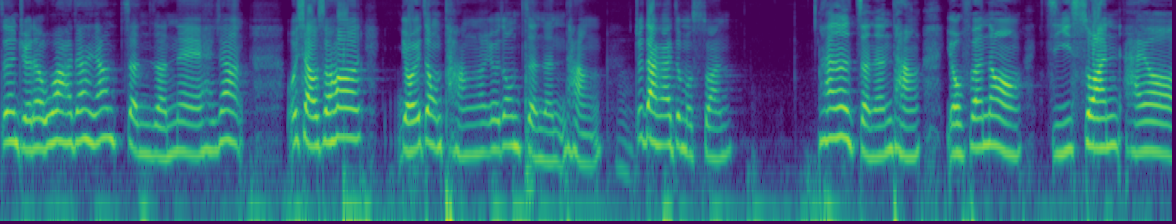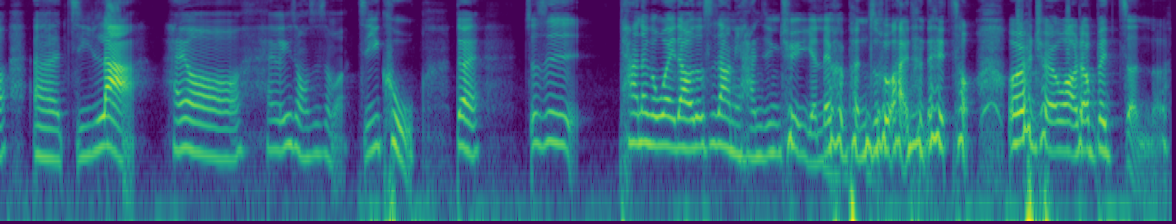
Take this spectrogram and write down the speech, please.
真的觉得哇，这样很像整人呢，很像我小时候有一种糖啊，有一种整人糖，就大概这么酸。它的整人糖有分那种极酸，还有呃极辣。还有还有一种是什么？极苦，对，就是它那个味道都是让你含进去，眼泪会喷出来的那种。我就觉得我好像被整了。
